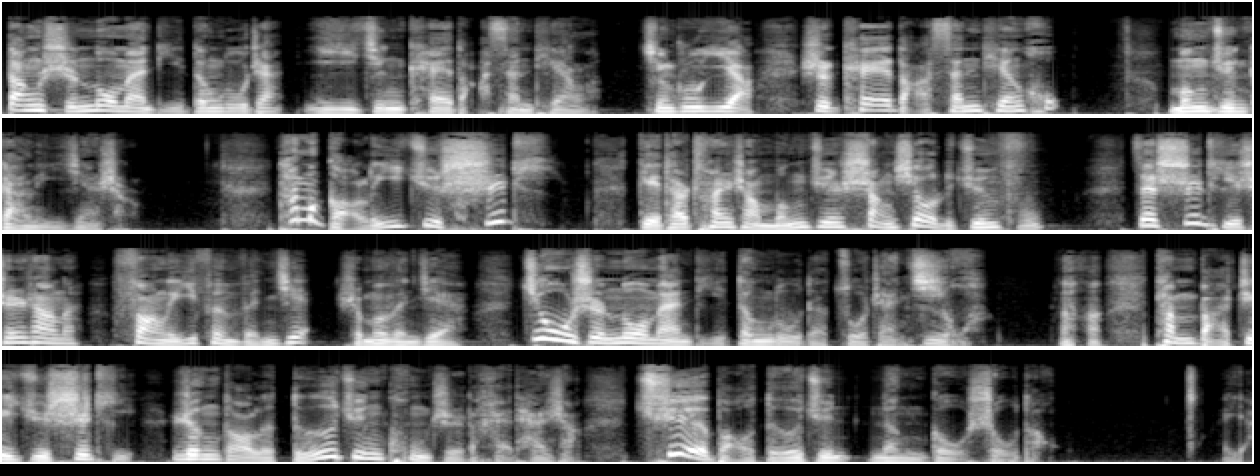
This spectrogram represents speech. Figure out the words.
当时诺曼底登陆战已经开打三天了，请注意啊，是开打三天后，盟军干了一件事儿。他们搞了一具尸体，给他穿上盟军上校的军服，在尸体身上呢放了一份文件，什么文件啊？就是诺曼底登陆的作战计划 啊！他们把这具尸体扔到了德军控制的海滩上，确保德军能够收到。哎呀，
